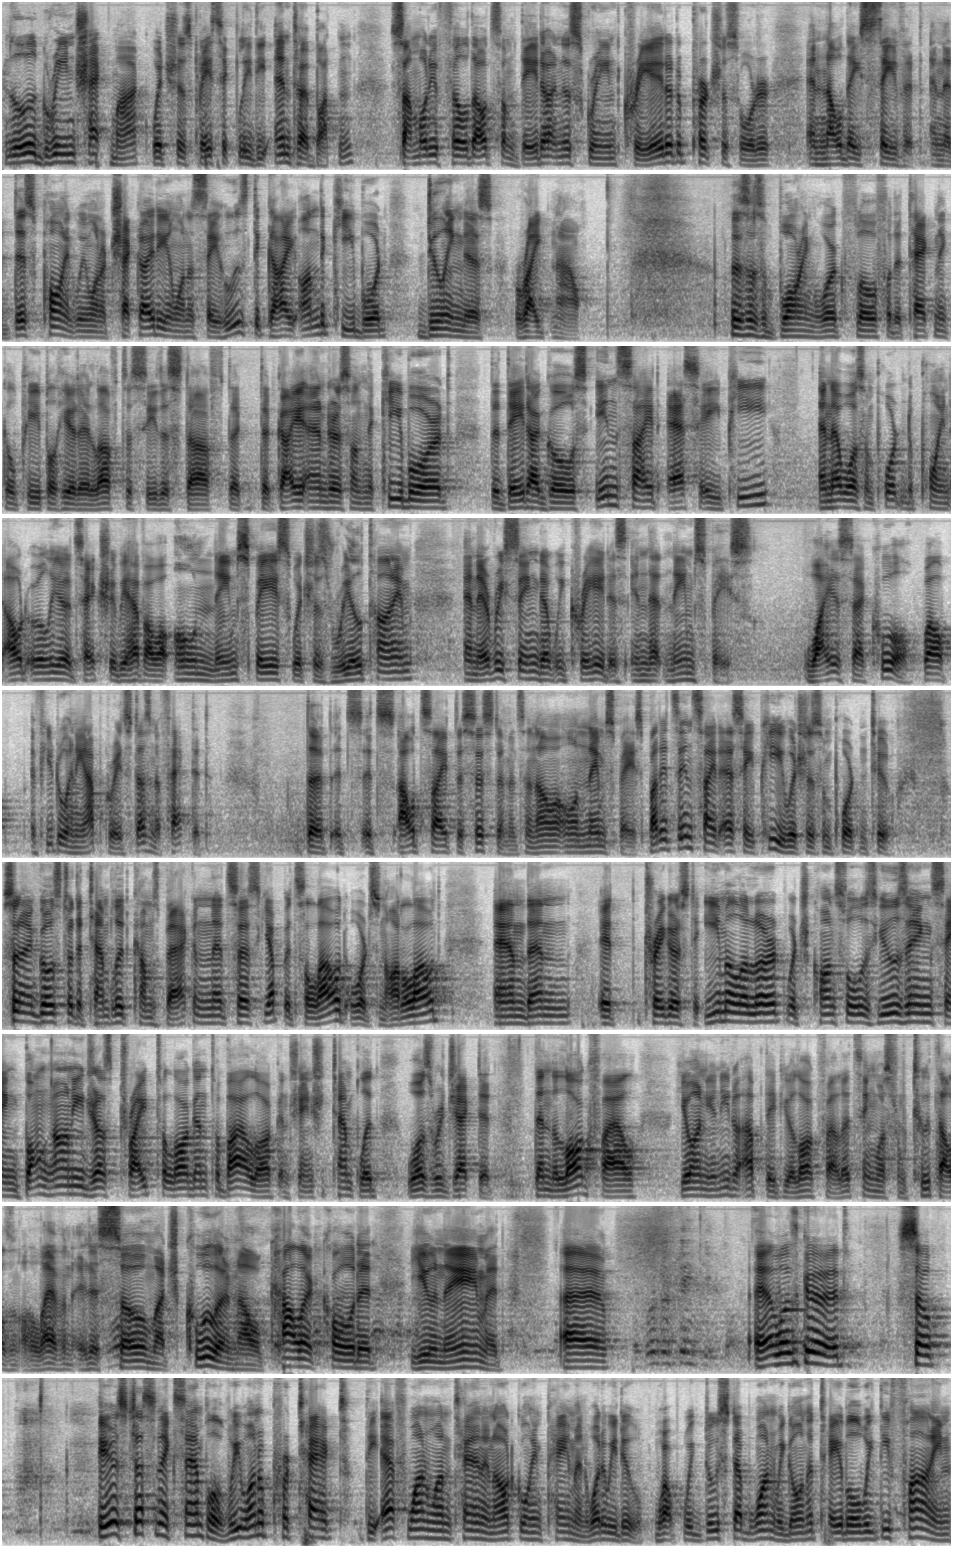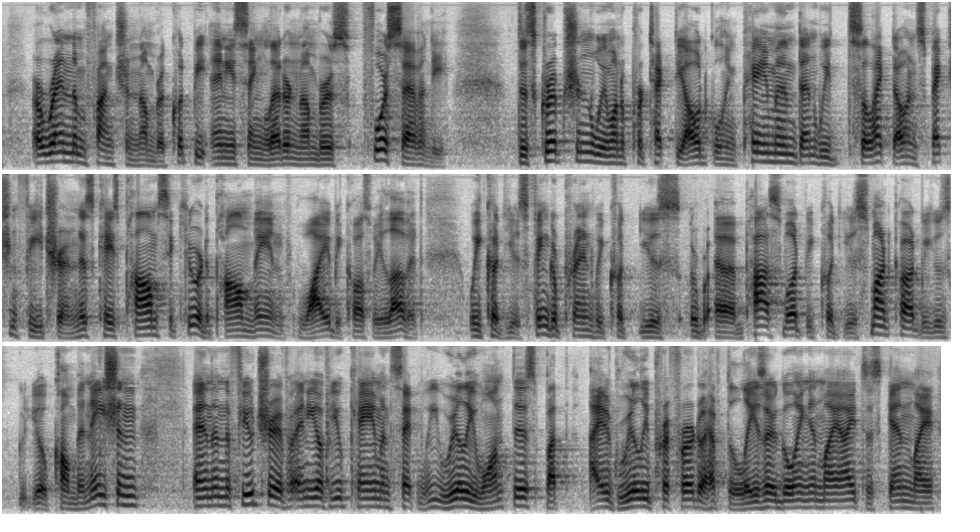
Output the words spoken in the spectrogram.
the little green check mark, which is basically the enter button. Somebody filled out some data in the screen, created a purchase order, and now they save it. And at this point, we want to check ID and want to say, who's the guy on the keyboard doing this right now? This is a boring workflow for the technical people here. They love to see this stuff. The, the guy enters on the keyboard, the data goes inside SAP, and that was important to point out earlier. It's actually, we have our own namespace, which is real time, and everything that we create is in that namespace. Why is that cool? Well, if you do any upgrades, it doesn't affect it that it's, it's outside the system. It's in our own namespace. But it's inside SAP, which is important too. So then it goes to the template, comes back, and it says, yep, it's allowed or it's not allowed. And then it triggers the email alert, which Consol is using, saying Bongani just tried to log into bioLock and change the template, was rejected. Then the log file Johan, you need to update your log file. That thing was from 2011. It is so much cooler now, color coded, you name it. Uh, it was a thing, It was good. So here's just an example. We want to protect the F1110 and outgoing payment. What do we do? Well, we do step one. We go in the table. We define a random function number. Could be anything, letter numbers, 470 description, we want to protect the outgoing payment, then we select our inspection feature, in this case Palm Secure, the Palm vein. Why? Because we love it. We could use fingerprint, we could use uh, password, we could use smart card, we use your combination. And in the future, if any of you came and said, we really want this, but I'd really prefer to have the laser going in my eye to scan my,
